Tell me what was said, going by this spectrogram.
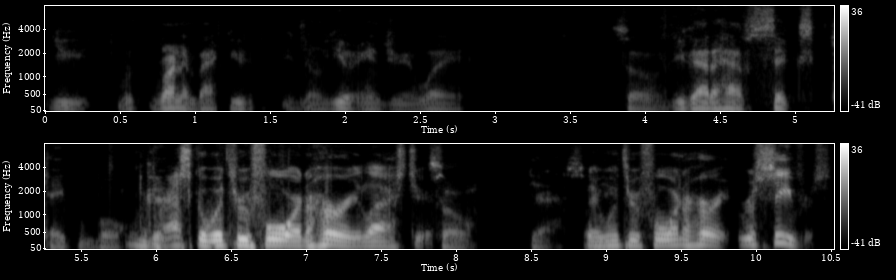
you with running back, you you know you're injury away, so you got to have six capable. Nebraska went through four in a hurry last year. So yeah, so They went through four in a hurry. Receivers.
